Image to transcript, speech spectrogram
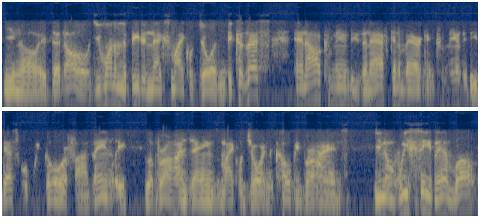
You know, that, oh, you want them to be the next Michael Jordan? Because that's, in our communities, in African American community, that's what we glorify, mainly LeBron James, Michael Jordan, Kobe Bryant. You know, we see them, well,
